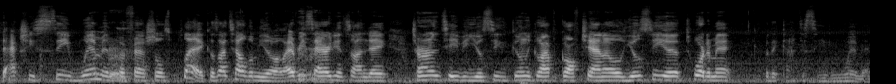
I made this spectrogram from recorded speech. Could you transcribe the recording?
to actually see women professionals play. Because I tell them, you know, every Saturday and Sunday, turn on the TV, you'll see going to go have a golf channel, you'll see a tournament, but they got to see women.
